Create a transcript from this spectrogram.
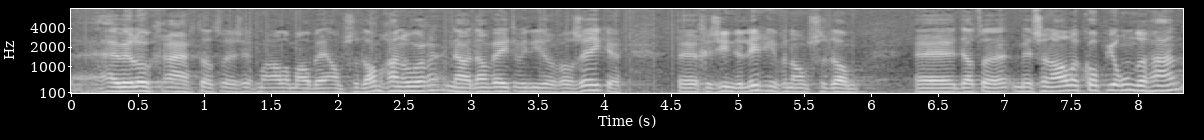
hij wil ook graag dat we zeg maar, allemaal bij Amsterdam gaan horen. Nou, dan weten we in ieder geval zeker, eh, gezien de ligging van Amsterdam, dat we met z'n allen kopje ondergaan.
